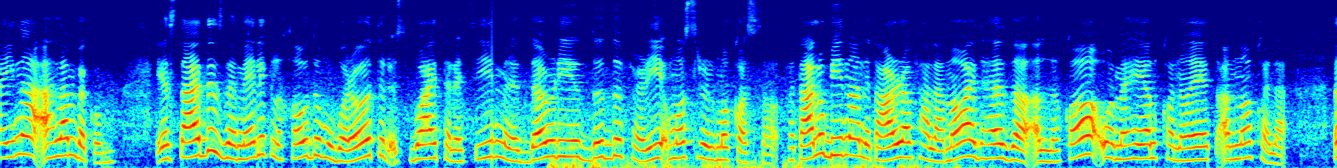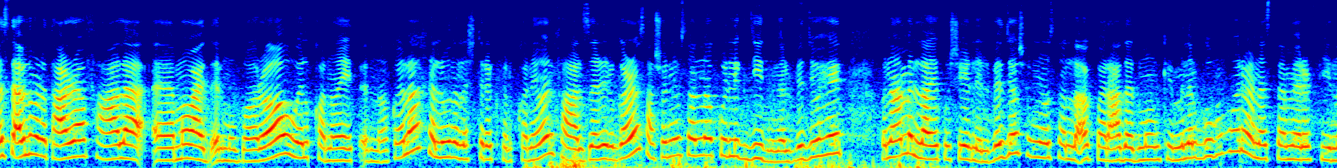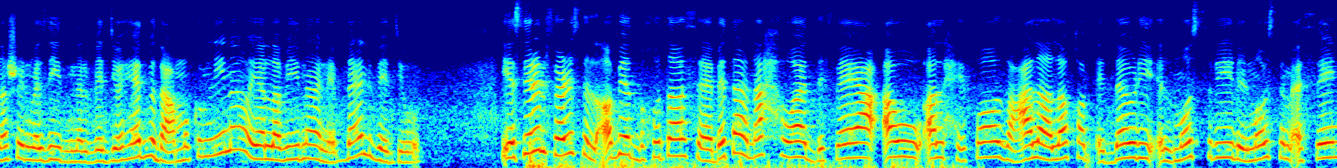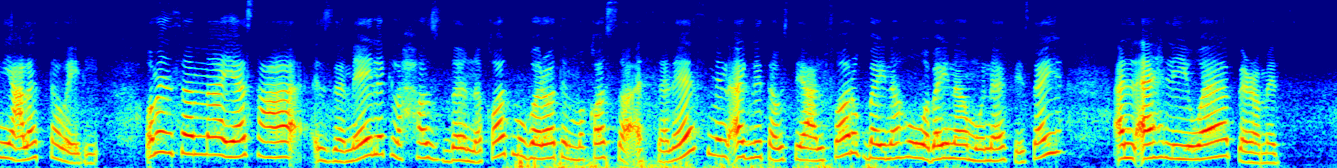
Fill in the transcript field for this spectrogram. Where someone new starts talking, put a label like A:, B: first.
A: مستمعينا أهلا بكم؟ يستعد الزمالك لخوض مباراة الأسبوع الثلاثين من الدوري ضد فريق مصر المقاصة. فتعالوا بينا نتعرف على موعد هذا اللقاء وما هي القنوات الناقلة. بس قبل ما نتعرف على آه، موعد المباراة والقنوات الناقلة خلونا نشترك في القناة ونفعل زر الجرس عشان يوصلنا كل جديد من الفيديوهات. ونعمل like و share للفيديو عشان يوصل لأكبر عدد ممكن من الجمهور. ونستمر في نشر المزيد من الفيديوهات بدعمكم لينا. ويلا بينا نبدأ الفيديو. يسير الفارس الأبيض بخطى ثابتة نحو الدفاع أو الحفاظ على لقب الدوري المصري للموسم الثاني على التوالي. ومن ثم يسعى الزمالك لحصد نقاط مباراة المقصة الثلاث من أجل توسيع الفارق بينه وبين منافسيه الأهلي وبيراميدز.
